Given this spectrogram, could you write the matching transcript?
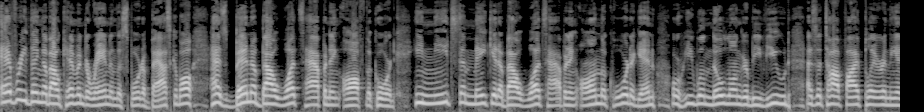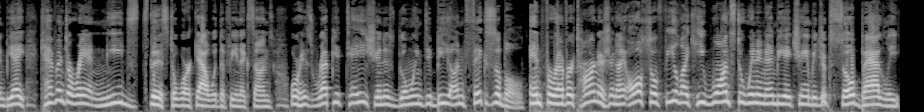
Everything about Kevin Durant in the sport of basketball has been about what's happening off the court. He needs to make it about what's happening on the court again, or he will no longer be viewed as a top five player in the NBA. Kevin Durant needs this to work out with the Phoenix Suns, or his reputation is going to be unfixable and forever tarnished. And I also feel like he wants to win an NBA championship so badly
